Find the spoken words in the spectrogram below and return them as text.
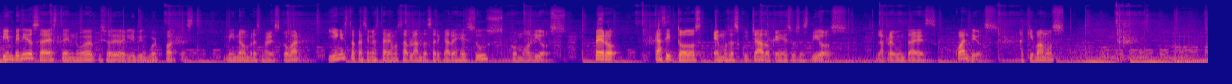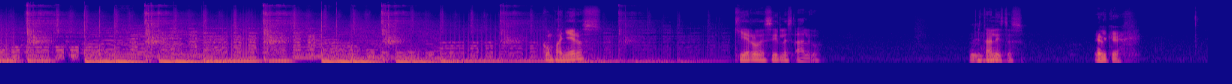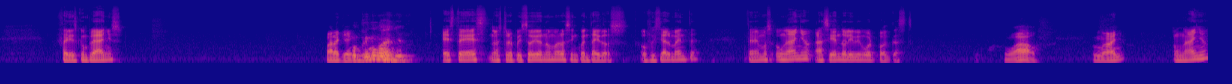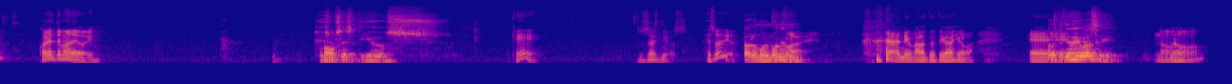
Bienvenidos a este nuevo episodio de Living Word Podcast. Mi nombre es Mario Escobar y en esta ocasión estaremos hablando acerca de Jesús como Dios. Pero casi todos hemos escuchado que Jesús es Dios. La pregunta es, ¿cuál Dios? Aquí vamos. Compañeros, quiero decirles algo. ¿Están listos? ¿El qué? Feliz cumpleaños. ¿Para quién? Cumplimos un año. Este es nuestro episodio número 52. Oficialmente tenemos un año haciendo Living Word Podcast. Wow. ¿Un año? ¿Un año? ¿Cuál es el tema de hoy? Jesús es Dios. ¿Qué? Jesús es Dios. Jesús es Dios. Para los mormones, no. Ni para los testigos de Jehová. Eh, Para los testigos de Jehová, sí. No. No.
